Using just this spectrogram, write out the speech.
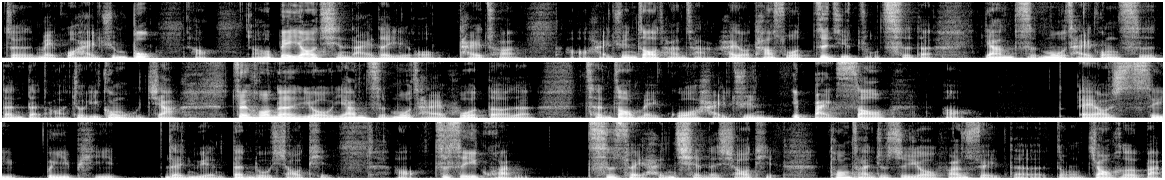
这美国海军部，好，然后被邀请来的有台船，好，海军造船厂，还有他所自己主持的扬子木材公司等等啊，就一共五家。最后呢，由扬子木材获得了承造美国海军一百艘啊 LCVP。人员登陆小艇，好，这是一款吃水很浅的小艇，通常就是由防水的这种胶合板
